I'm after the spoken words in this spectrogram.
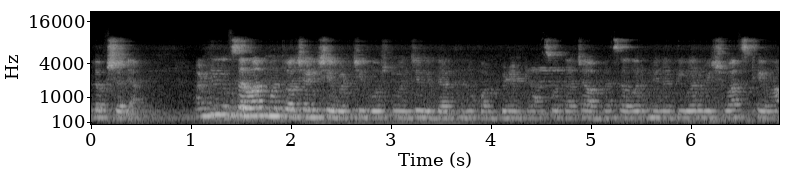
लक्ष द्या. आणखी सर्वात महत्त्वाची आणि शेवटची गोष्ट म्हणजे विद्यार्थ्यांना कॉन्फिडेंट राहा. स्वतःच्या अभ्यासावर मेहनतीवर विश्वास ठेवा.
